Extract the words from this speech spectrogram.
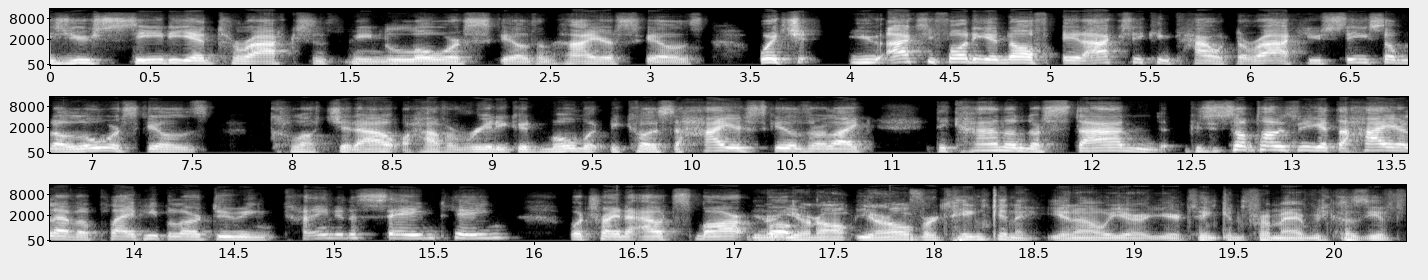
Is you see the interactions between lower skills and higher skills, which you actually, funny enough, it actually can counteract. You see some of the lower skills clutch it out or have a really good moment because the higher skills are like they can't understand. Because sometimes when you get the higher level play people are doing kind of the same thing but trying to outsmart you're, but, you're, you're overthinking it you know? You're you're thinking from every because you've,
